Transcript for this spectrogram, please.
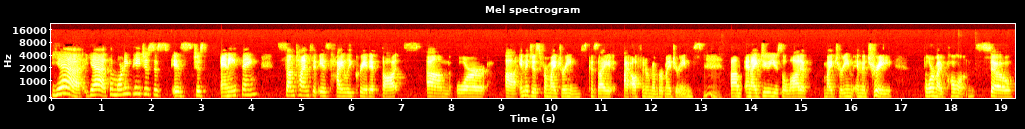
Yeah, yeah. The morning pages is is just anything. Sometimes it is highly creative thoughts um, or uh, images from my dreams because I I often remember my dreams, mm. um, and I do use a lot of my dream imagery for my poems. So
